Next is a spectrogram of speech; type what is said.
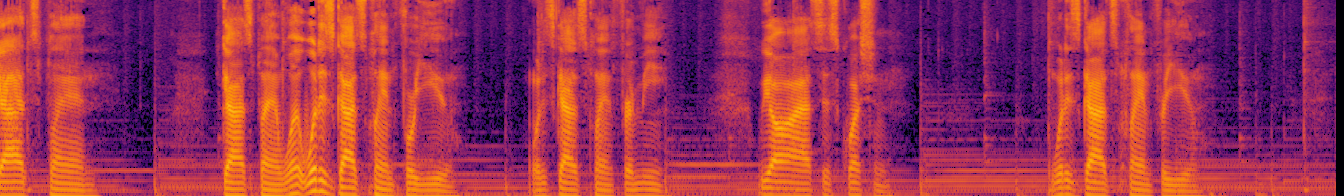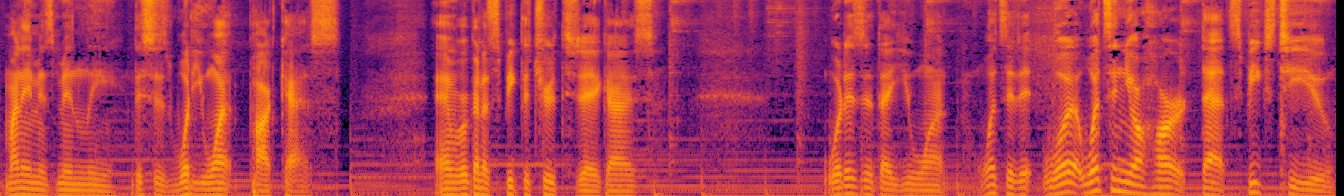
God's plan. God's plan. What what is God's plan for you? What is God's plan for me? We all ask this question. What is God's plan for you? My name is Min Lee. This is What Do You Want podcast. And we're going to speak the truth today, guys. What is it that you want? What's it what what's in your heart that speaks to you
